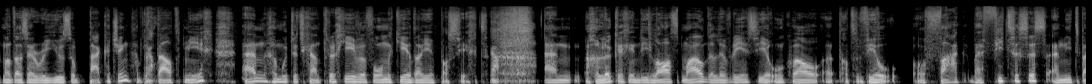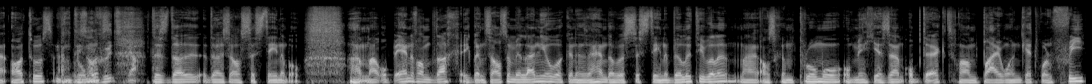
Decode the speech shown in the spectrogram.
maar dat is een reusable packaging. Je betaalt ja. meer en je moet het gaan teruggeven de volgende keer dat je passeert. Ja. En gelukkig in die last mile delivery zie je ook wel eh, dat veel of vaak bij fietsers is en niet bij auto's en dat is goed, ja. Dus dat, dat is al sustainable. Uh, maar op einde van de dag, ik ben zelfs een millennial, we kunnen zeggen dat we sustainability willen, maar als er een promo op mijn gsm opduikt van buy one, get one free,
